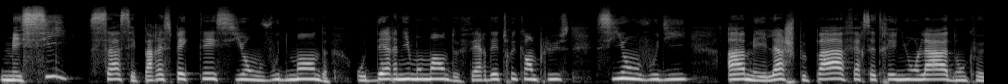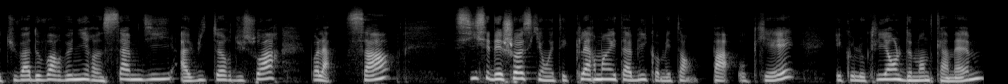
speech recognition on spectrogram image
Mais si ça, c'est pas respecté. Si on vous demande au dernier moment de faire des trucs en plus, si on vous dit ah mais là je peux pas faire cette réunion là, donc euh, tu vas devoir venir un samedi à 8 heures du soir. Voilà, ça, si c'est des choses qui ont été clairement établies comme étant pas ok et que le client le demande quand même,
